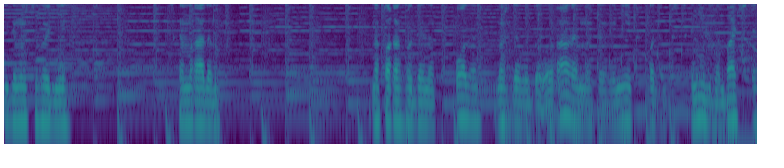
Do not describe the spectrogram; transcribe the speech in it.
Їдемо сьогодні з камрадом на пару годинок поле, можливо до Урали, можливо ні, походимо по стороні, будемо бачити.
